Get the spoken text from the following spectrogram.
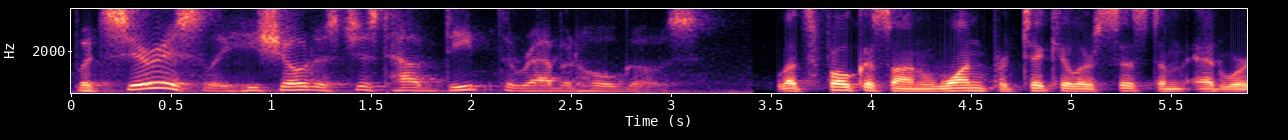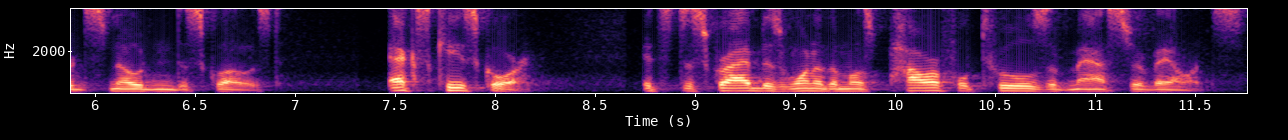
But seriously, he showed us just how deep the rabbit hole goes. Let's focus on one particular system Edward Snowden disclosed XKeyscore. It's described as one of the most powerful tools of mass surveillance.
